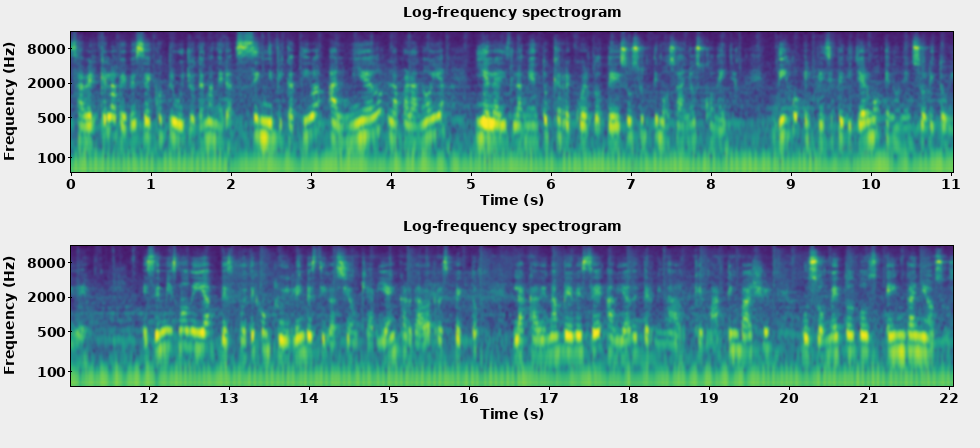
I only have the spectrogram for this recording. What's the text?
saber que la BBC contribuyó de manera significativa al miedo, la paranoia y el aislamiento que recuerdo de esos últimos años con ella, dijo el príncipe Guillermo en un insólito video. Ese mismo día, después de concluir la investigación que había encargado al respecto, la cadena BBC había determinado que Martin Bashir usó métodos engañosos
